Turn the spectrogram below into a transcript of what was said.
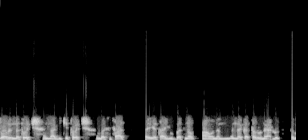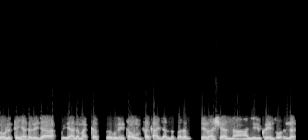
ጦርነቶች እና ግጭቶች በስፋት የታዩበት ነው። አሁንም እንደቀጠሉ ነው ያሉት። በሁለተኛ ደረጃ የዓለም አቀፍ ሁኔታውም ፈቃጅ አልነበረም። የራሽያ እና የዩክሬን ጦርነት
